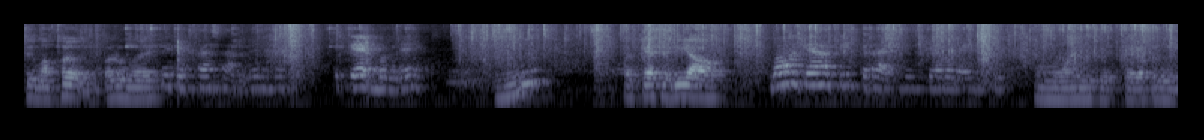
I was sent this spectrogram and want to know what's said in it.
ซื้อมาเพิ่มปะลุงเอ้ยนี่เป็นค่าสามเล่มนะไปแกะเบิ่งเด้หืมก็แก้เธอเดียว บ่มาแกะปิดก็ได้มีแกะอะไรปิดมวยเกิดแก้ปะลุง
